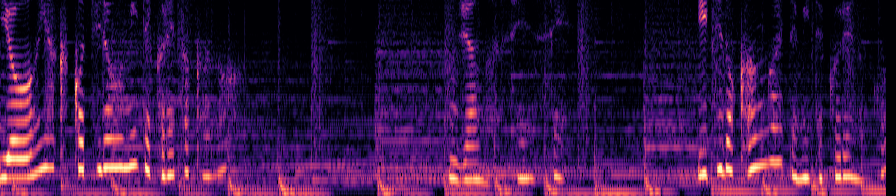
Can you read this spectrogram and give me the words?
ようやくこちらを見てくれたかな。じゃが先生一度考えてみてくれぬか？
